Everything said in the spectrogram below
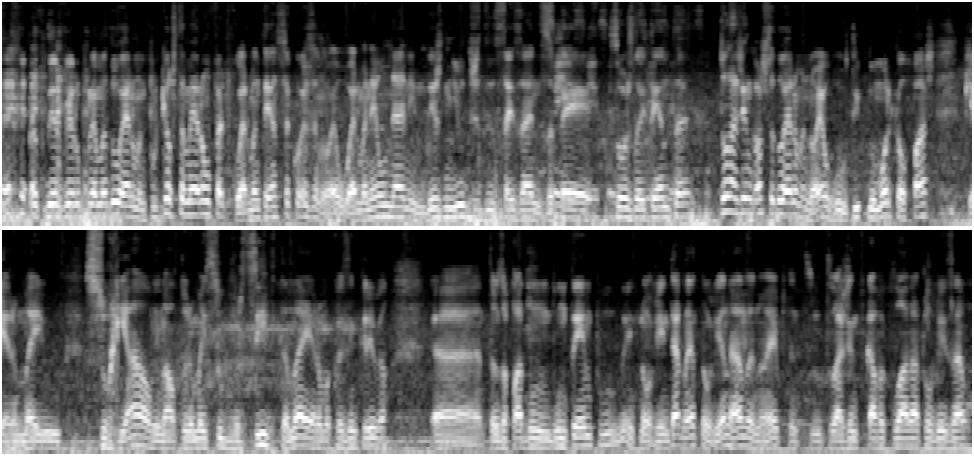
para poder ver o programa do Herman, porque eles também eram feitos, porque o Herman tem essa coisa, não é? O Herman é unânime, desde miúdos de 6 anos sim, até sim, sim, pessoas de 80, toda a gente gosta do Herman, não é? O, o tipo de humor que ele faz, que era meio surreal e na altura meio subversivo também, era uma coisa incrível. Uh, estamos a falar de um, de um tempo em que não havia internet, não havia nada, não é? Portanto, toda a gente ficava colada à televisão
